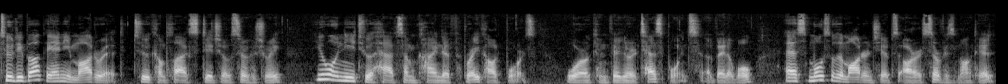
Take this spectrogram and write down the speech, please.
To debug any moderate to complex digital circuitry, you will need to have some kind of breakout boards or configure test points available, as most of the modern chips are surface mounted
